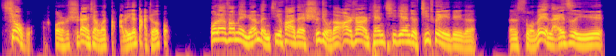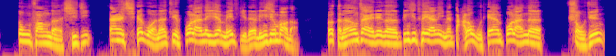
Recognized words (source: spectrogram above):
效果。或者说实战效果打了一个大折扣。波兰方面原本计划在十九到二十二天期间就击退这个，呃，所谓来自于东方的袭击，但是结果呢？据波兰的一些媒体的零星报道，说可能在这个兵棋推演里面打了五天，波兰的守军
